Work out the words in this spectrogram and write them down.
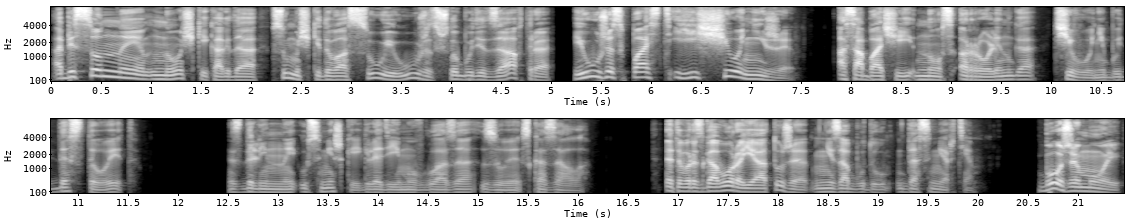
А бессонные ночки, когда в сумочке два су и ужас, что будет завтра, и ужас пасть еще ниже. А собачий нос роллинга чего-нибудь достоит. С длинной усмешкой, глядя ему в глаза, Зоя сказала. Этого разговора я тоже не забуду до смерти. Боже мой,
